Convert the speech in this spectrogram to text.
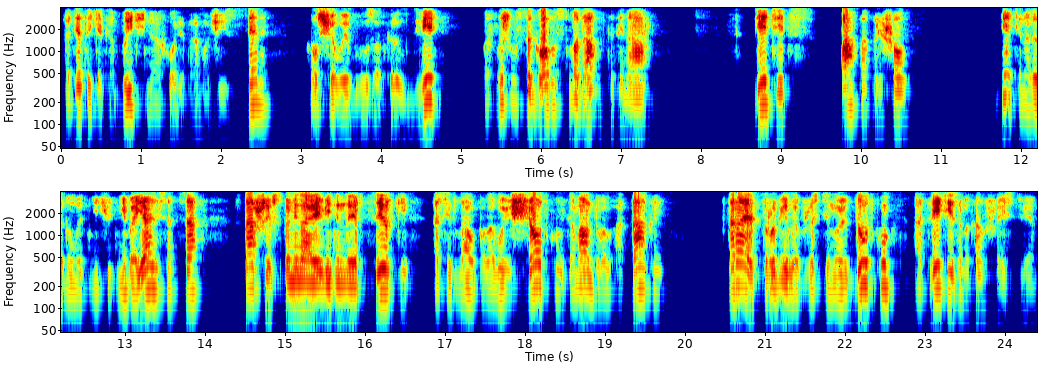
одетый как обычно, ходит рабочие сцены, холщовую блузу открыл дверь, послышался голос мадам Топинар. «Детец, папа пришел». Дети, надо думать, ничуть не боялись отца. Старший, вспоминая виденное в цирке, оседлал половую щетку и командовал атакой. Вторая трубила в жестяную дудку, а третий замыкал шествие.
